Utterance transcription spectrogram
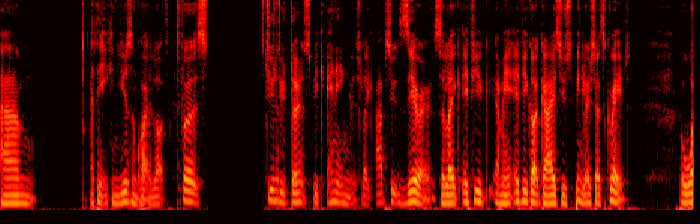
Um, I think you can use them quite a lot for students who don't speak any English, like absolute zero. So like if you, I mean, if you got guys who speak English, that's great. But what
